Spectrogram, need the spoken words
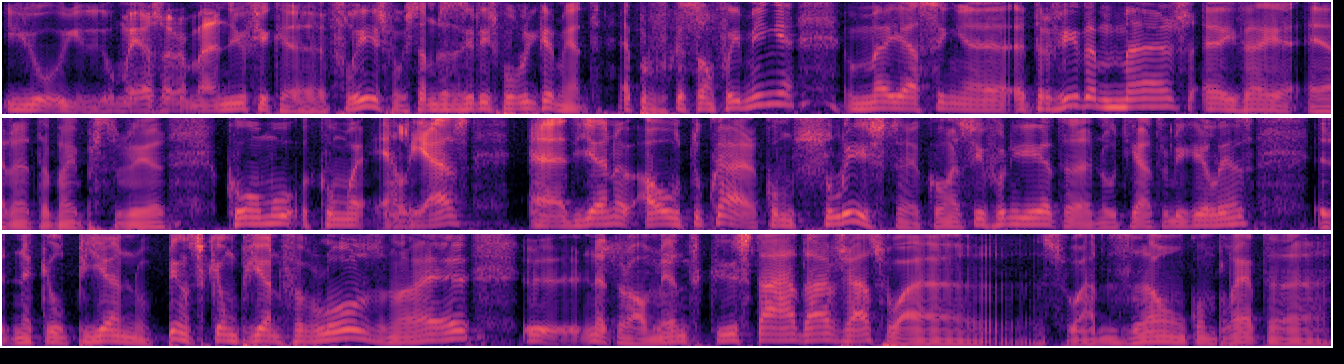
e o, e o Maestro Armândio fica feliz porque estamos a dizer isto publicamente. A provocação foi minha, meio assim atrevida, mas a ideia era também perceber como, como aliás, a Diana, ao tocar como solista com a Sinfonieta no Teatro Miguelense, naquele piano, penso que é um piano fabuloso, não é? Naturalmente que está a dar já a sua, a sua adesão completa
